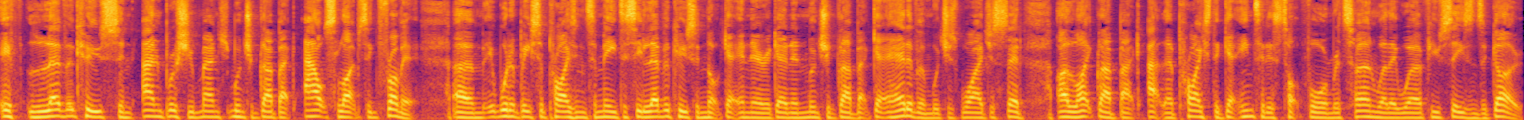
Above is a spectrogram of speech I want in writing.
if Leverkusen and Borussia Mönchengladbach outs Leipzig from it. Um, it wouldn't be surprising to me to see Leverkusen not get in there again and Mönchengladbach get ahead of them, which is why I just said I like Gladbach at their price to get into this top four and return where they were a few seasons ago,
